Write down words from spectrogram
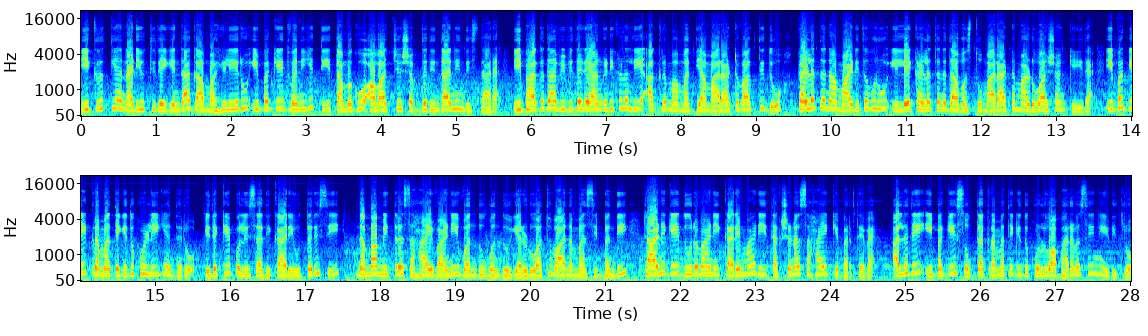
ಈ ಕೃತ್ಯ ನಡೆಯುತ್ತಿದೆ ಎಂದಾಗ ಮಹಿಳೆಯರು ಈ ಬಗ್ಗೆ ಧ್ವನಿ ಎತ್ತಿ ತಮಗೂ ಅವಾಚ್ಯ ಶಬ್ದದಿಂದ ನಿಂದಿಸುತ್ತಾರೆ ಈ ಭಾಗದ ವಿವಿಧೆಡೆ ಅಂಗಡಿಗಳಲ್ಲಿ ಅಕ್ರಮ ಮದ್ಯ ಮಾರಾಟವಾಗ್ತಿದ್ದು, ಕಳ್ಳತನ ಮಾಡಿದವರು ಇಲ್ಲೇ ಕಳ್ಳತನದ ವಸ್ತು ಮಾರಾಟ ಮಾಡುವ ಶಂಕೆ ಇದೆ. ಈ ಬಗ್ಗೆ ಕ್ರಮ ತೆಗೆದುಕೊಳ್ಳಿ ಎಂದರು. ಇದಕ್ಕೆ ಪೊಲೀಸ್ ಅಧಿಕಾರಿ ಉತ್ತರಿಸಿ, ನಮ್ಮ ಮಿತ್ರ ಸಹಾಯವಾಣಿ ಒಂದು ಒಂದು ಎರಡು ಅಥವಾ ನಮ್ಮ ಸಿಬ್ಬಂದಿ ಠಾಣೆಗೆ ದೂರವಾಣಿ ಕರೆ ಮಾಡಿ ತಕ್ಷಣ ಸಹಾಯಕ್ಕೆ ಬರ್ತೇವೆ. ಅಲ್ಲದೆ ಈ ಬಗ್ಗೆ ಸೂಕ್ತ ಕ್ರಮ ತೆಗೆದುಕೊಳ್ಳುವ ಭರವಸೆ ನೀಡಿದ್ರು.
